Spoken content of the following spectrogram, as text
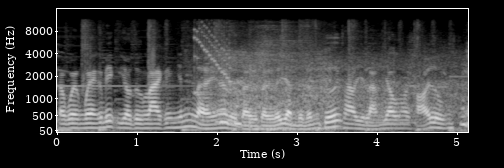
sao quen quen cái biết vô tương lai cái nhín lại từ từ từ để dành từ đám cưới sao gì làm dâu thôi khỏi luôn.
